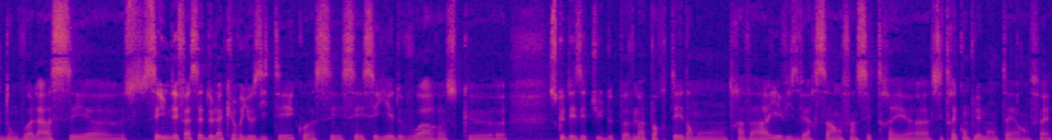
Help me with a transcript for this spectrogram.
donc voilà, c'est c'est une des facettes de la curiosité, quoi. C'est essayer de voir ce que ce que des études peuvent m'apporter dans mon travail et vice versa. Enfin, c'est très, euh, c'est très complémentaire en fait.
